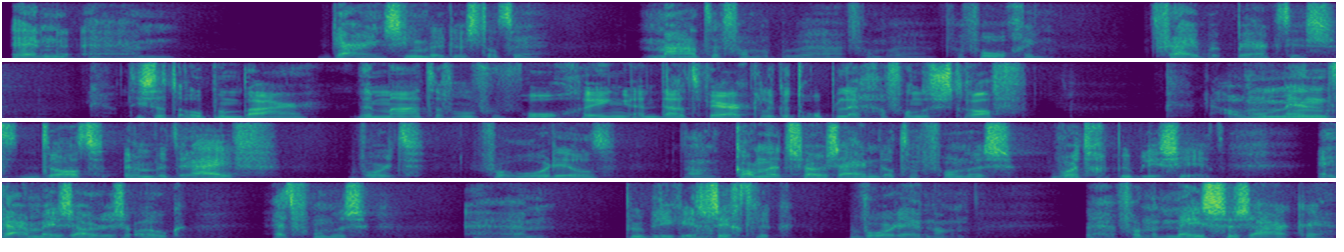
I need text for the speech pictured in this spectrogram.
En ehm, daarin zien we dus dat de mate van, uh, van vervolging vrij beperkt is. Is dat openbaar, de mate van vervolging en daadwerkelijk het opleggen van de straf op het moment dat een bedrijf wordt veroordeeld, dan kan het zo zijn dat een vonnis wordt gepubliceerd. En daarmee zou dus ook het vonnis uh, publiek inzichtelijk worden. En dan uh, van de meeste zaken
